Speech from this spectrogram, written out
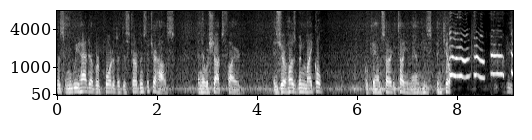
Listen, we had a report of a disturbance at your house, and there were shots fired. Is your husband Michael? Okay, I'm sorry to tell you, ma'am. He's been killed. No, no, no,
